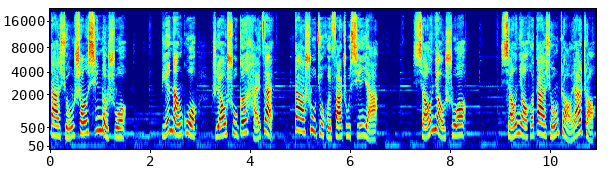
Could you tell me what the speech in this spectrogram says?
大熊伤心地说：“别难过，只要树根还在。”大树就会发出新芽。小鸟说：“小鸟和大熊找呀找，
